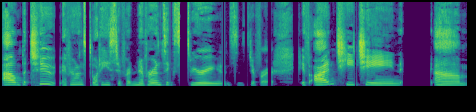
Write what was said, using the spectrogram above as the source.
Um, but two, everyone's body is different and everyone's experience is different. If I'm teaching um,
